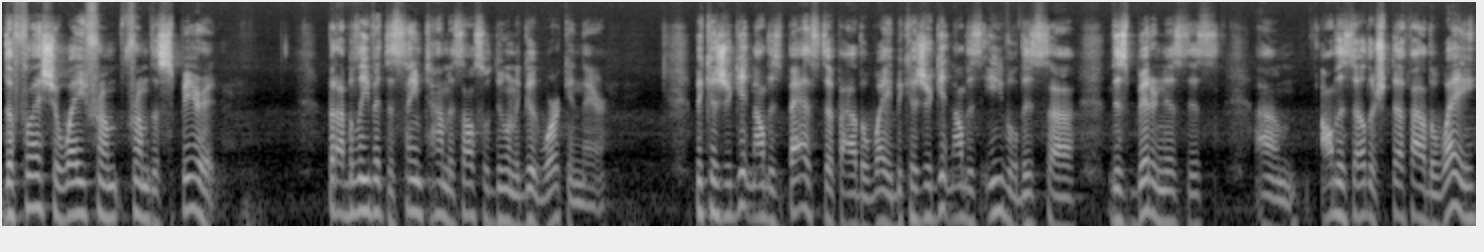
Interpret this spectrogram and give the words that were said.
the flesh away from, from the spirit. But I believe at the same time, it's also doing a good work in there because you're getting all this bad stuff out of the way, because you're getting all this evil, this, uh, this bitterness, this, um, all this other stuff out of the way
